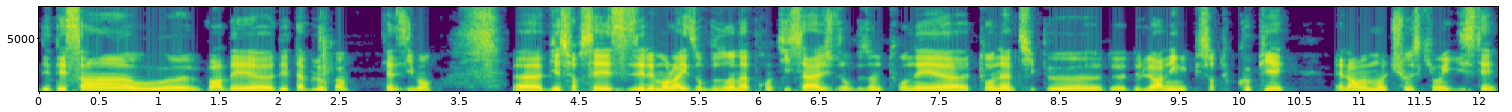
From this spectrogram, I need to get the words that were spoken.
des dessins ou euh, voir des, euh, des tableaux, quoi, quasiment. Euh, bien sûr, ces, ces éléments-là, ils ont besoin d'apprentissage, ils ont besoin de tourner, tourner un petit peu de, de, learning, et puis surtout copier énormément de choses qui ont existé.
